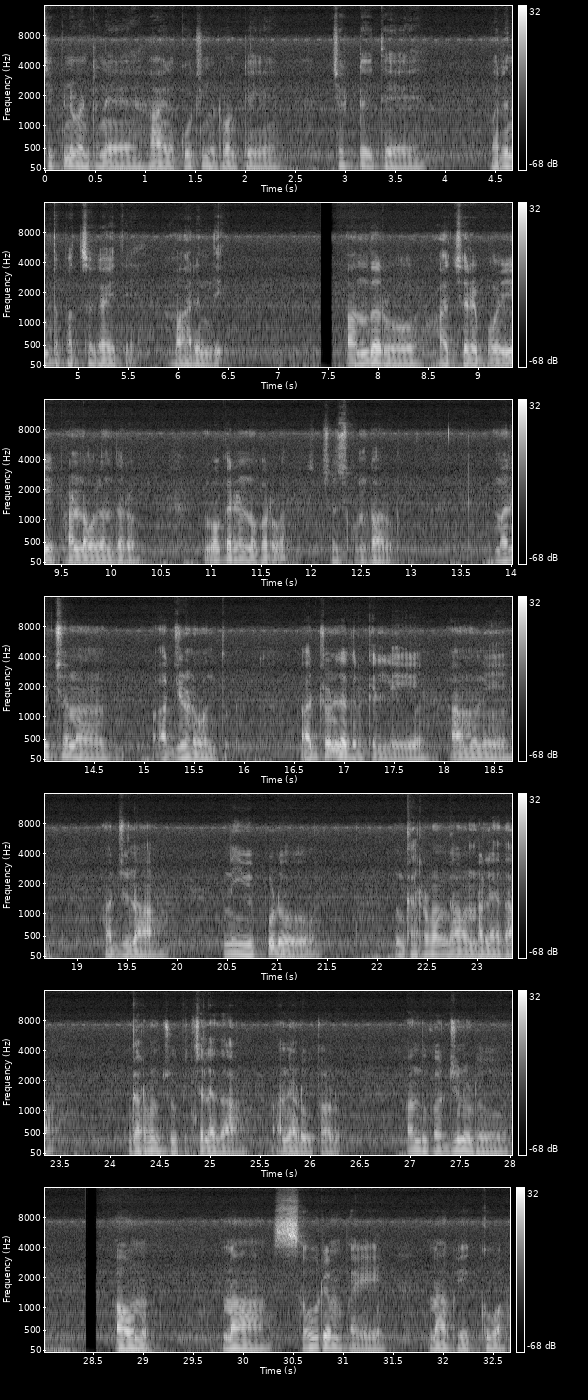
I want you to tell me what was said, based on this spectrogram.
చెప్పిన వెంటనే ఆయన కూర్చున్నటువంటి చెట్టు అయితే మరింత పచ్చగా అయితే మారింది. అందరూ ఆశ్చర్యపోయి పాండవులందరూ ఒకరినొకరు చూసుకుంటారు. మరుక్షణం అర్జునుడు వంతు. అర్జునుడి దగ్గరికి వెళ్ళి ఆ ముని అర్జున నీవిప్పుడు గర్వంగా ఉండలేదా? గర్వం చూపించలేదా? అని అడుగుతాడు. అందుకు అర్జునుడు అవును నా శౌర్యంపై నాకు ఎక్కువ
